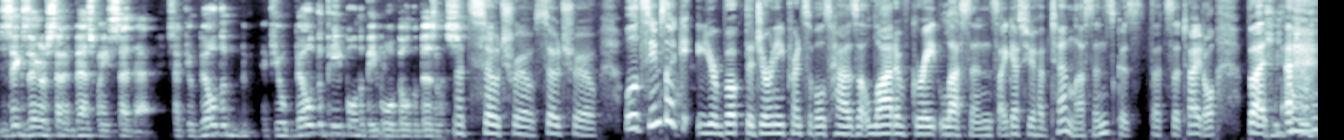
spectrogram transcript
Zig Ziglar said it best when he said that. So if you build the if you build the people, the people will build the business. That's so true, so true. Well, it seems like your book, The Journey Principles, has a lot of great lessons. I guess you have ten lessons because that's the title. But uh,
